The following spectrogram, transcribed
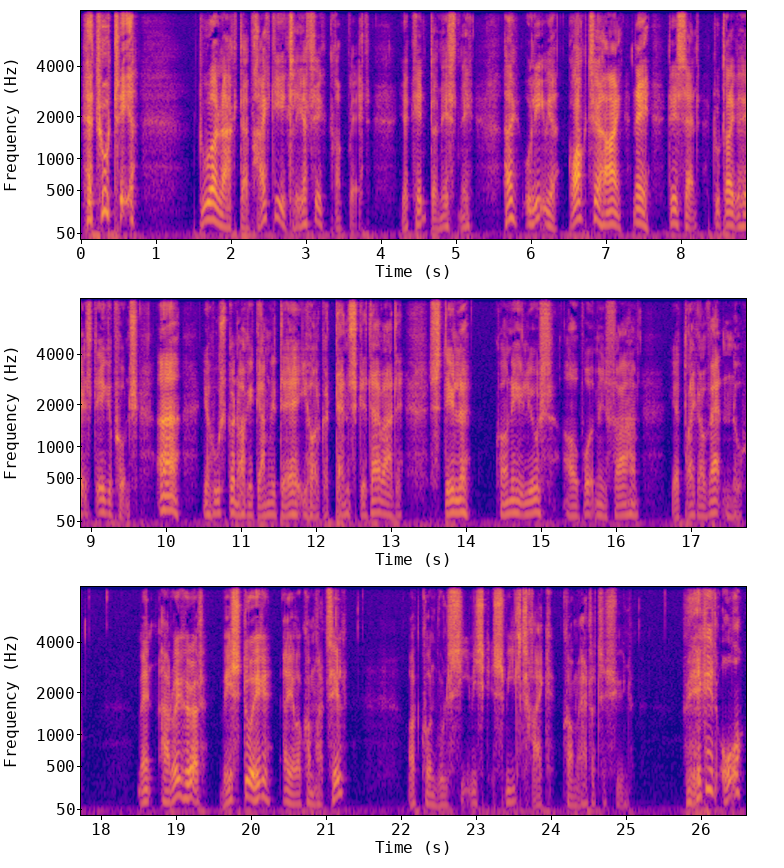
Er du der? Du har lagt dig prægtige klæder til, krabat. Jeg kendte dig næsten ikke. Hej, Olivia, grok til Haring. Nej, det er sandt. Du drikker helst ikke punch. Ah, jeg husker nok i gamle dage i Holger Danske, der var det. Stille, Cornelius, afbrød min far ham. Jeg drikker vand nu. Men har du ikke hørt? Vidste du ikke, at jeg var kommet hertil? Og et konvulsivisk smiltræk kom af dig til syn. Ikke et ord,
